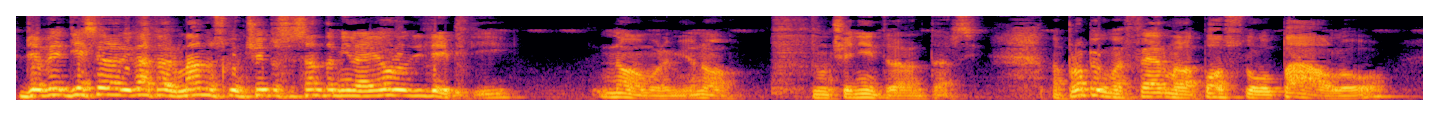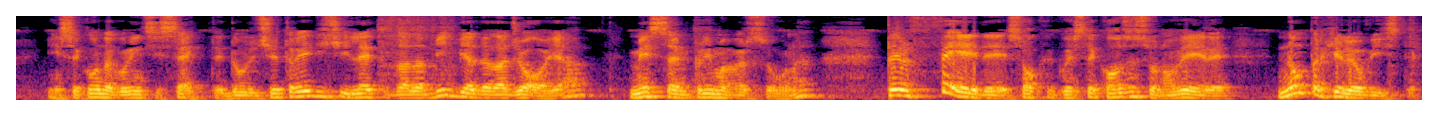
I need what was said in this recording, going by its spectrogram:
Di, aver, di essere arrivato a Hermanos con 160.000 euro di debiti? No, amore mio, no. Non c'è niente da vantarsi. Ma proprio come afferma l'Apostolo Paolo in 2 Corinzi 7, 12 e 13, letto dalla Bibbia della gioia, messa in prima persona, per fede so che queste cose sono vere, non perché le ho viste.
